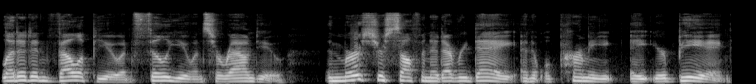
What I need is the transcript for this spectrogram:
Let it envelop you and fill you and surround you. Immerse yourself in it every day, and it will permeate your being.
